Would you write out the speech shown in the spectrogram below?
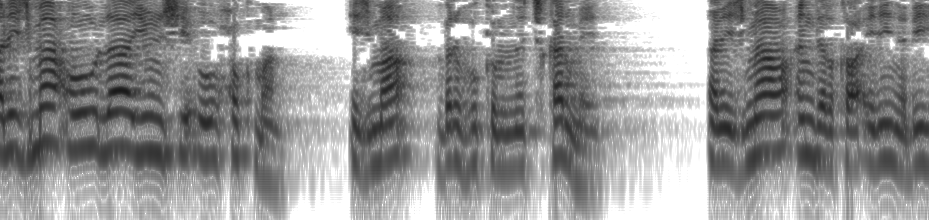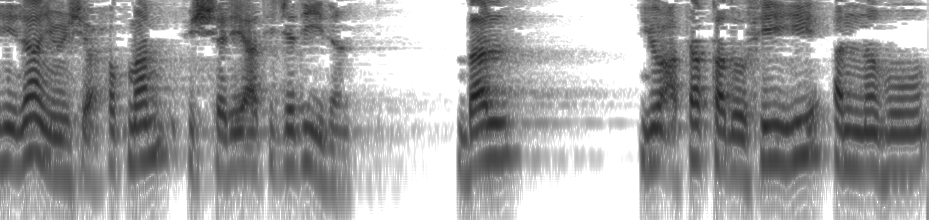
الإجماع لا ينشئ حكما. إجماع بر حكم نتقرمين الإجماع عند القائلين به لا ينشئ حكما في الشريعة جديدا بل يعتقد فيه أنه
